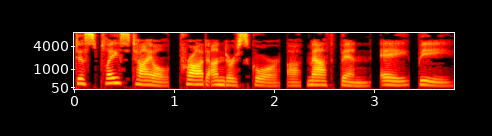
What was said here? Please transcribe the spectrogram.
Display style prod underscore a mathbin a b.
